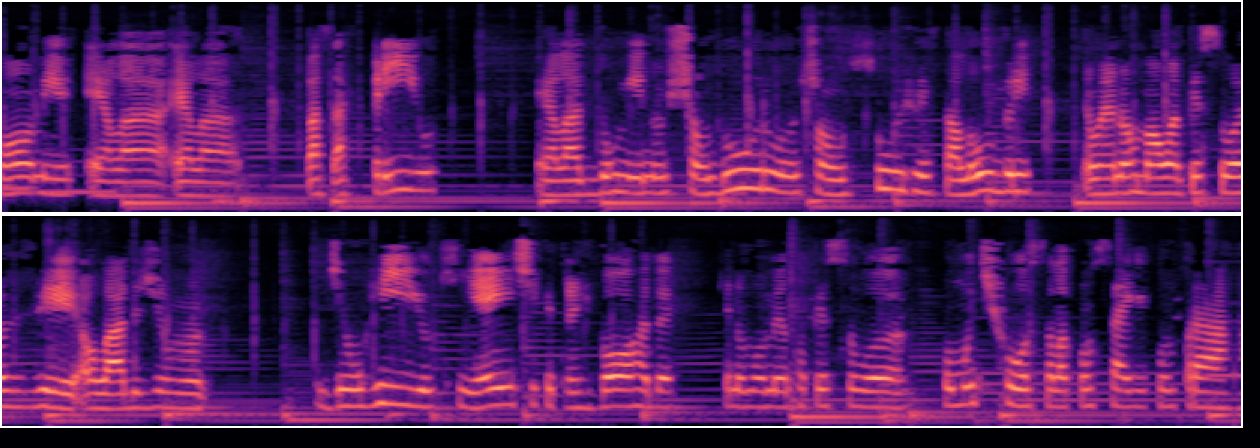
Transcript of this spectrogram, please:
fome, ela ela passar frio, ela dormir no chão duro, no chão sujo, insalubre. Não é normal uma pessoa viver ao lado de, uma, de um rio que enche, que transborda, que no momento a pessoa, com muito esforço, ela consegue comprar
